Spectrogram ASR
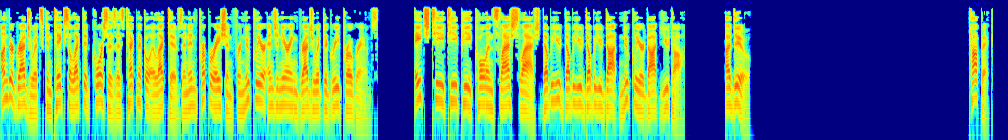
Undergraduates can take selected courses as technical electives and in preparation for nuclear engineering graduate degree programs. http slash slash www.nuclear.utah. edu. Topic:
